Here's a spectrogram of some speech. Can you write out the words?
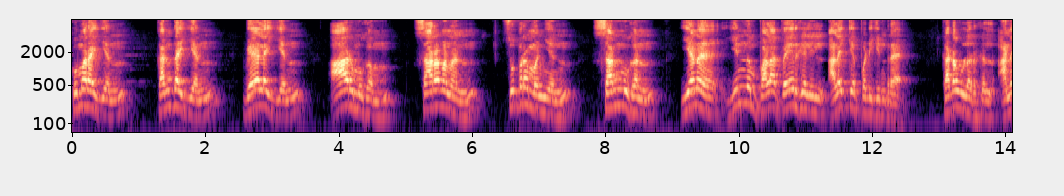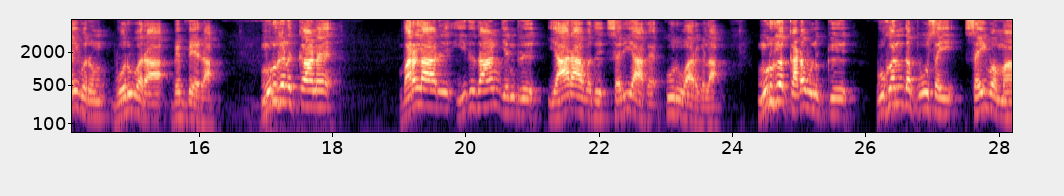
குமரையன் கந்தையன் வேலையன் ஆறுமுகம் சரவணன் சுப்பிரமணியன் சண்முகன் என இன்னும் பல பெயர்களில் அழைக்கப்படுகின்ற கடவுளர்கள் அனைவரும் ஒருவரா வெவ்வேறா. முருகனுக்கான வரலாறு இதுதான் என்று யாராவது சரியாக கூறுவார்களா? முருக கடவுளுக்கு உகந்த பூசை சைவமா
